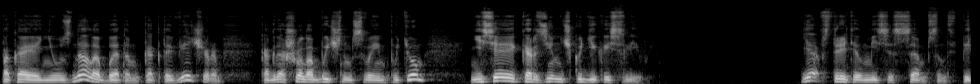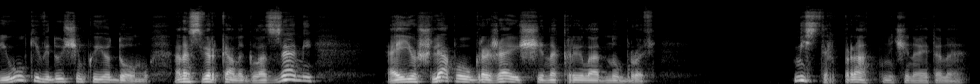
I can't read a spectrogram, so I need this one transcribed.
Пока я не узнал об этом как-то вечером, когда шел обычным своим путем, неся ей корзиночку дикой сливы. Я встретил миссис Сэмпсон в переулке, ведущем к ее дому. Она сверкала глазами а ее шляпа угрожающе накрыла одну бровь. «Мистер Пратт», — начинает она, —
